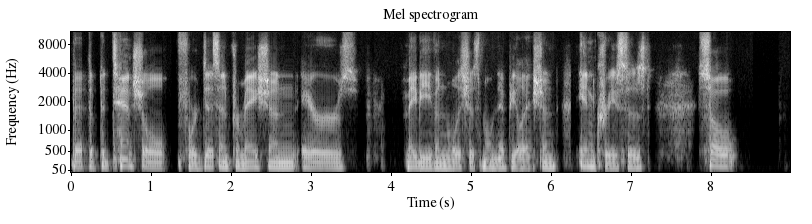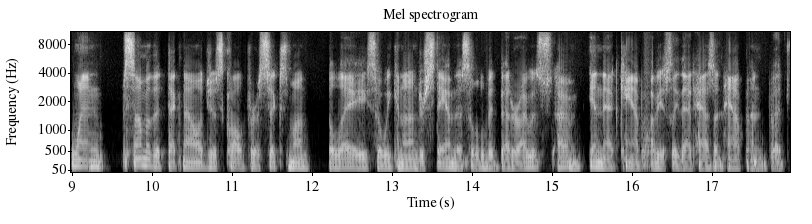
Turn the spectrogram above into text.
That the potential for disinformation, errors, maybe even malicious manipulation increases. So when some of the technologists called for a six month delay so we can understand this a little bit better. I was I'm in that camp. Obviously that hasn't happened, but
